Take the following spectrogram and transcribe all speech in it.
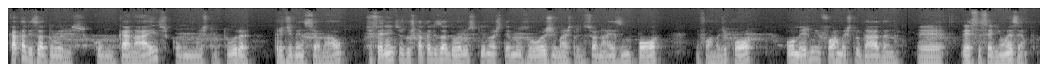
catalisadores com canais, com uma estrutura tridimensional, diferentes dos catalisadores que nós temos hoje, mais tradicionais em pó, em forma de pó, ou mesmo em forma estrudada. Né? É, esse seria um exemplo.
